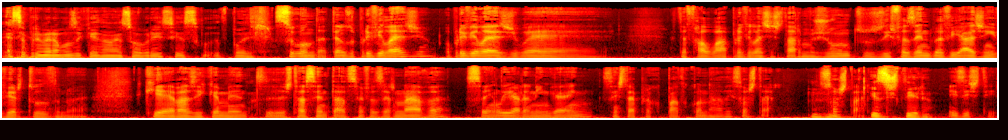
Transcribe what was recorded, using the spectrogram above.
Essa primeira música então é sobre isso e depois? Segunda, temos o privilégio. O privilégio é. Até falo lá, o privilégio é estarmos juntos, ir fazendo a viagem e ver tudo, não é? Que é basicamente estar sentado sem fazer nada, sem ligar a ninguém, sem estar preocupado com nada e só estar. Uhum. Só estar. Existir. Existir.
